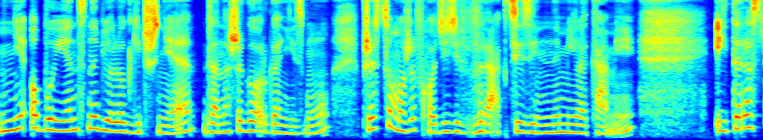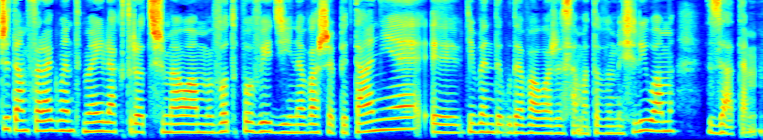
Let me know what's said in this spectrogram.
nieobojętny biologicznie dla naszego organizmu, przez co może wchodzić w reakcję z innymi lekami. I teraz czytam fragment maila, który otrzymałam w odpowiedzi na Wasze pytanie. Y, nie będę udawała, że sama to wymyśliłam. Zatem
